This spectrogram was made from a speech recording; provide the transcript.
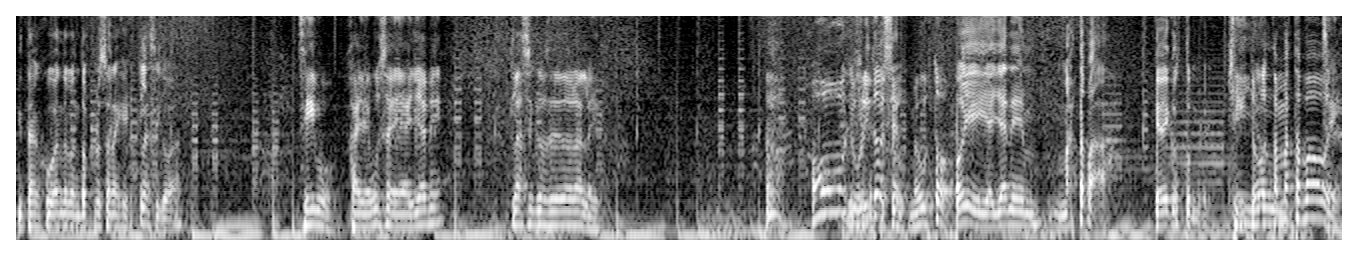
Y están jugando con dos personajes clásicos, ¿ah? Sí, bo. Hayabusa y Ayane, clásicos de Dora Live. Oh, qué bonito eso. Me gustó. Oye, y Ayane más tapada, que de costumbre. Sí, todos están más tapados ahora.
